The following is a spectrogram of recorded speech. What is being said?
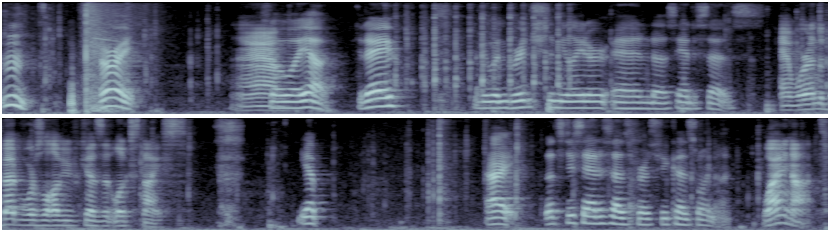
mm. All right. Yeah. So uh, yeah, today we're doing Grinch Simulator and uh, Santa Says. and we're in the Bed Wars lobby because it looks nice. Yep. All right, let's do Santa Says first because why not? Why not?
